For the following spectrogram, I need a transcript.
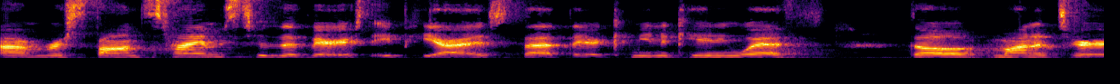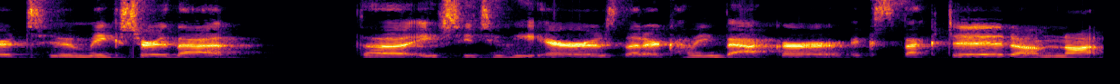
um, response times to the various APIs that they're communicating with. They'll monitor to make sure that the HTTP errors that are coming back are expected, um, not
